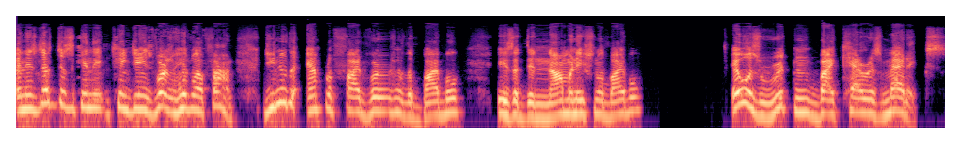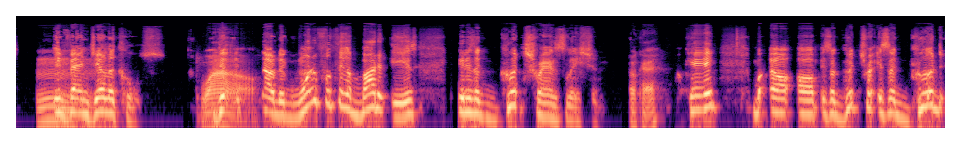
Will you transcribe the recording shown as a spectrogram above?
and it's not just the King, King James version. Here's what I found. Do you know the amplified version of the Bible is a denominational Bible? It was written by charismatics, Mm. evangelicals. The- Wow. now, the wonderful thing about it is, it is a good translation. Okay. Okay, but uh, uh, it's a good tra- it's a good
